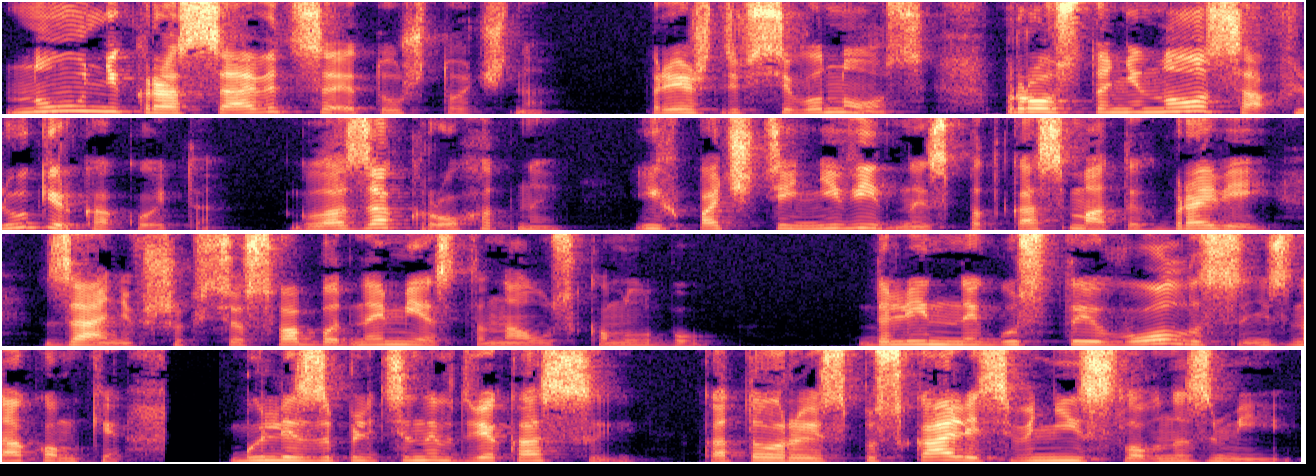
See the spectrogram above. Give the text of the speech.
Ну, не красавица, это уж точно. Прежде всего нос. Просто не нос, а флюгер какой-то. Глаза крохотные. Их почти не видно из-под косматых бровей, занявших все свободное место на узком лбу. Длинные густые волосы незнакомки были заплетены в две косы, которые спускались вниз, словно змеи.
